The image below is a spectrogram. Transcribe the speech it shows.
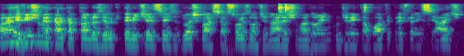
Para a revista, o mercado capital brasileiro, que permitia a existência de duas classes de ações ordinárias, chamada ON, com direito a voto, e preferenciais,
